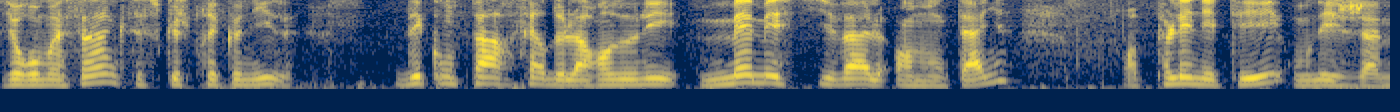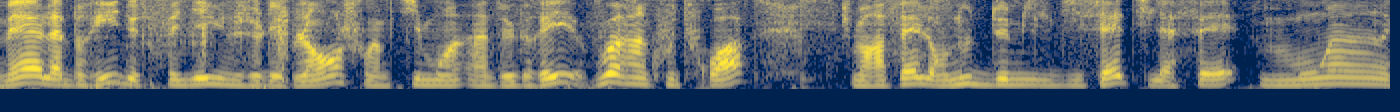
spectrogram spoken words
0-5, c'est ce que je préconise dès qu'on part faire de la randonnée, même estivale en montagne. En plein été, on n'est jamais à l'abri de se payer une gelée blanche ou un petit moins 1 degré, voire un coup de froid. Je me rappelle, en août 2017, il a fait moins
